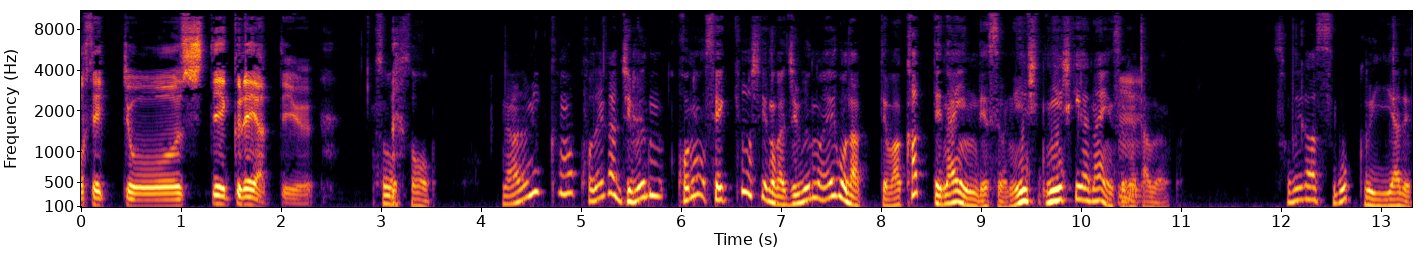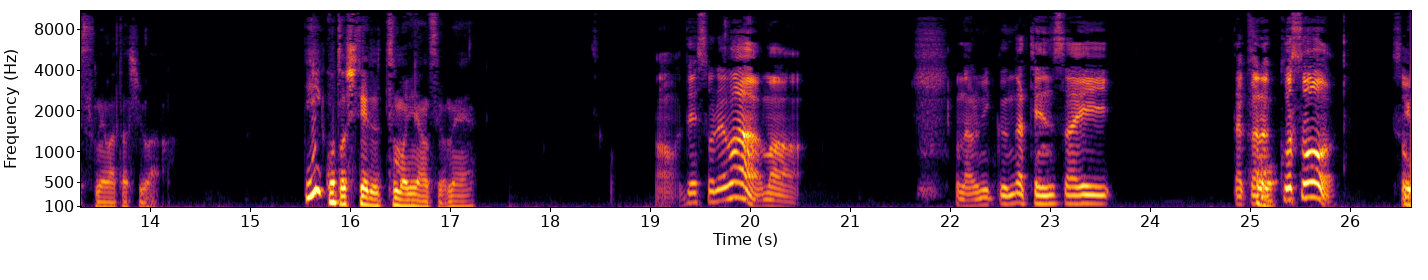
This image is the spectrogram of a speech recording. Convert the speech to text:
お説教をしてくれやっていう。そうそう。なるみくんはこれが自分、この説教してるのが自分のエゴだって分かってないんですよ。認識認識がないんですよね、うん多分。それがすごく嫌ですね、私は。いいことしてるつもりなんですよね。あで、それは、まあ、なるみくんが天才だからこそ、そう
